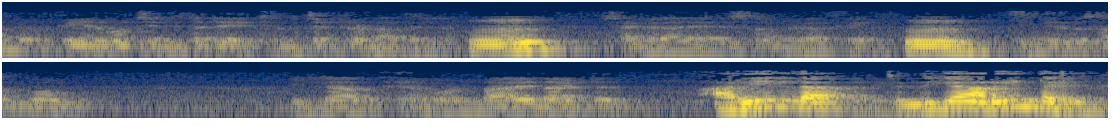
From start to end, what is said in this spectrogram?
പേര് ഇതിനെ കുറിച്ച് ചിന്തിച്ചിട്ട് ചിന്തിച്ചിട്ടുണ്ടാകത്തില്ല. ഉം. ശങ്കരാചാര്യ സ്വാമികളൊക്കെ. ഉം. ഇങ്ങനൊരു സംഭവം ഇല്ലാതെ ഉണ്ടായതായിട്ട് അറിയില്ല. ചിന്തിക്കാൻ അറിയണ്ടേ?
